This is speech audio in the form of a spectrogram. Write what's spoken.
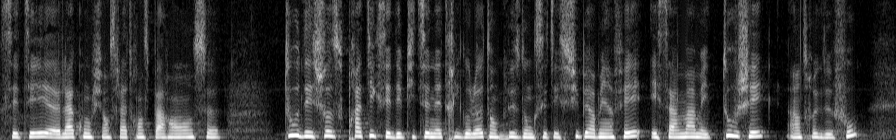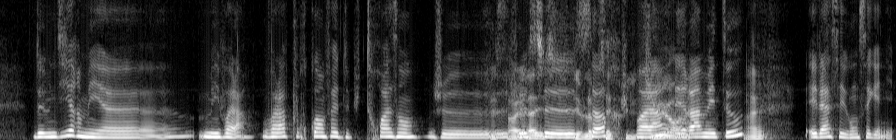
C'était euh, la confiance, la transparence, euh, tout des choses pratiques. C'est des petites scénettes rigolotes en mmh. plus, donc c'était super bien fait. Et ça m'a touché, un truc de fou, de me dire mais euh, mais voilà, voilà pourquoi en fait depuis trois ans je, je, sors, voilà, les rames et tout. Et là, c'est bon, c'est gagné.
